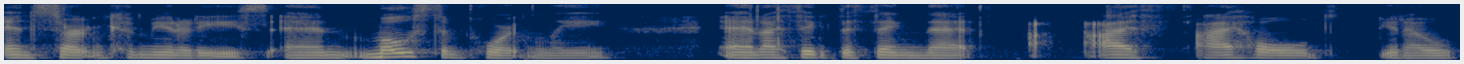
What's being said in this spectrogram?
in certain communities. And most importantly, and I think the thing that I I hold, you know,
